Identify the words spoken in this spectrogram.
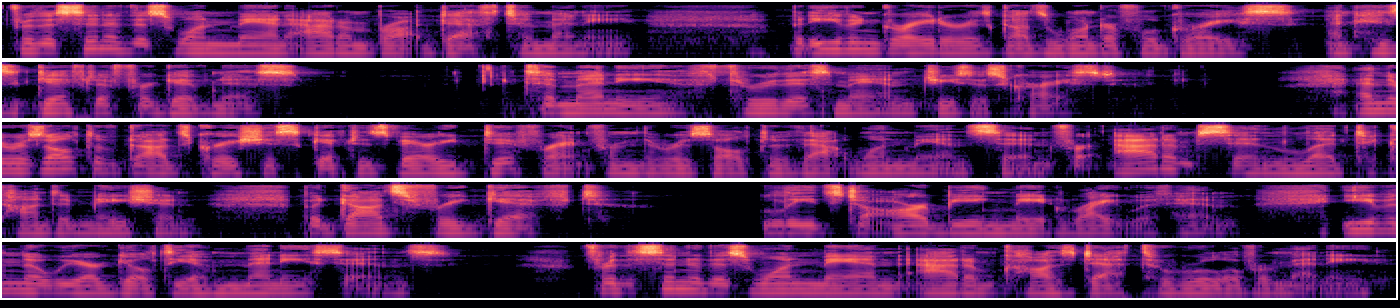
For the sin of this one man, Adam brought death to many. But even greater is God's wonderful grace and his gift of forgiveness to many through this man, Jesus Christ. And the result of God's gracious gift is very different from the result of that one man's sin. For Adam's sin led to condemnation, but God's free gift leads to our being made right with him, even though we are guilty of many sins. For the sin of this one man, Adam caused death to rule over many.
